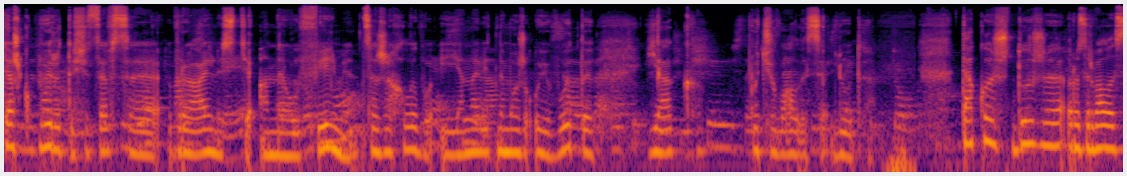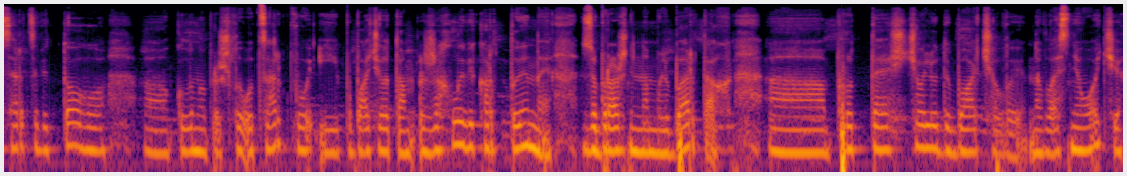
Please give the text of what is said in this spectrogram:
тяжко повірити, що це все в реальності, а не у фільмі. Це жахливо, і я навіть не можу уявити, як почувалися люди. Також дуже розривалося серце від того, коли ми прийшли у церкву і побачили там жахливі картини, зображені на мольбертах про те, що люди бачили на власні очі.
